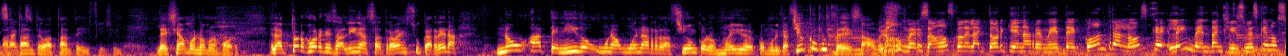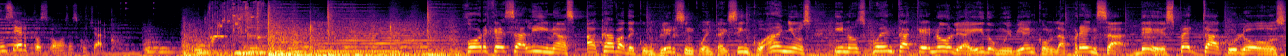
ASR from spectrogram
Bastante, bastante difícil. Le deseamos lo mejor. El actor Jorge Salinas, a través de su carrera, no ha tenido una buena relación con los medios de comunicación, como ustedes saben. Conversamos con el actor quien arremete contra los que le inventan chismes que no son ciertos. Vamos a escuchar. Jorge Salinas acaba de cumplir 55 años y nos cuenta que no le ha ido muy bien con la prensa de espectáculos.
